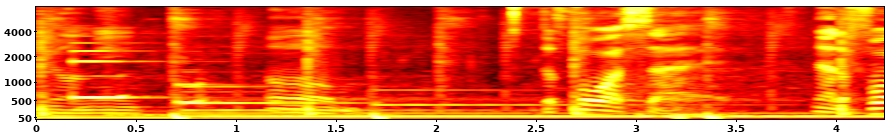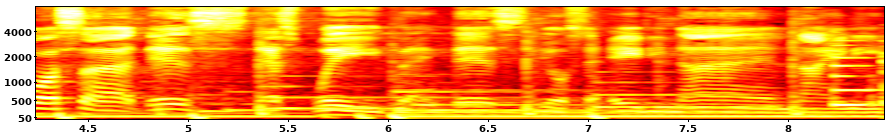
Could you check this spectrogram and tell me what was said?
You know what I mean? Um, the side. Now the Pharcyde, that's that's way back. That's you know, saying 89, 90,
